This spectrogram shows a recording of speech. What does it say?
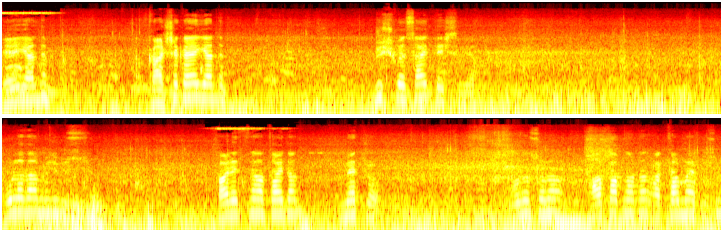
Şeye geldim. Karşıyaka'ya geldim. Üç vesait değiştim ya. Buradan minibüs. Fahrettin Altay'dan metro. Ondan sonra Halkaplar'dan aktarma yapıyorsun.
